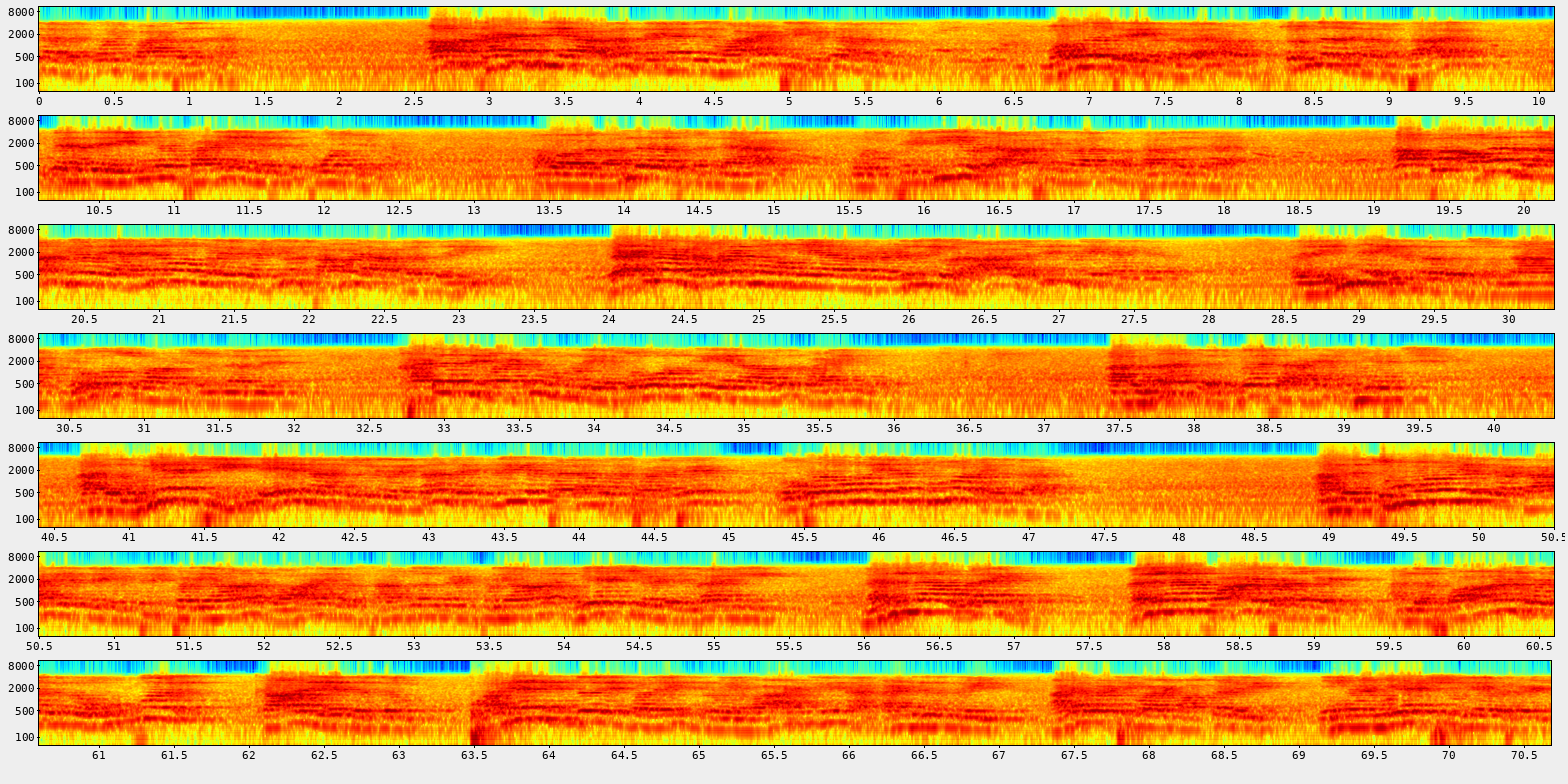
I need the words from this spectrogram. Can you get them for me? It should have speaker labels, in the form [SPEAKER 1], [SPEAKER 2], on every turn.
[SPEAKER 1] விட்டு அவர் போய் பார்த்தது அவர் கடைசியாக அந்த எனக்கு வாழ்த்தி விட்டு அவர் மௌனத்தில் இருந்தவர் அவர் சொன்னது என்னவென்றால் இதற்கு இன்னும் பணிகள் இருக்கு போச்சு அப்போ அவர் வந்தவர் சொன்னார் ஒரு பெரிய ஒரு ஆசீர்வாதம் அவர் தந்திருக்கிறார். அப்போ அவர் தான் என்னுடைய அனுபவங்களை பற்றி ஒரு தமிழ் ஆக்கத்தை ரத்னா நவரத்ன மம்மையார் அவர்கள் எழுதிய ஒரு ஆக்கத்தை என்னுடைய கிடைக்கிறது அது என்ன இருந்தது சொன்னால் யோசுவாமி சொன்னது கடைசி மட்டும் உன்னுடைய சோருக்கு ஏதாவது வழி அதுதான் இந்த விவசாய முயற்சி. அந்த முயற்சி ஏன் நான் சொல்லுகிறேன்னா இந்த பெரிய தலைமுறை பல பேர் எவ்வளவோ நேரம் சும்மா இருக்கிறார் அந்த சும்மா இருக்கிற காரியத்தை விட்டு இப்படியான வாலிபர் சங்கங்கள் இப்படியான முயற்சிகள் இறங்கி நல்லா உழைங்க. நல்லா வாழ அந்த பாடுபடுகின்ற ஒவ்வொரு காரியத்திற்கும் பயன் இருந்தது என்பதை என்னுடைய வாழ்க்கையை நான் கண்டிருக்கிறேன். அடவட்டி வாழ் மக்களை நீங்கள் முயற்சி உடையவர்கள்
